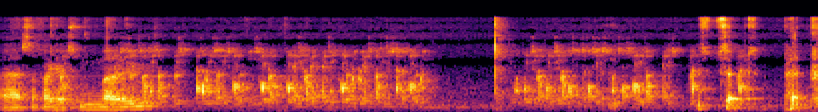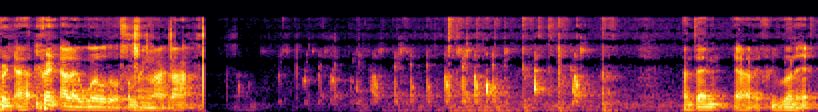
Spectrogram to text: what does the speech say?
uh, so if I go to mode, so, print, uh, print hello world or something like that. And then uh, if we run it,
